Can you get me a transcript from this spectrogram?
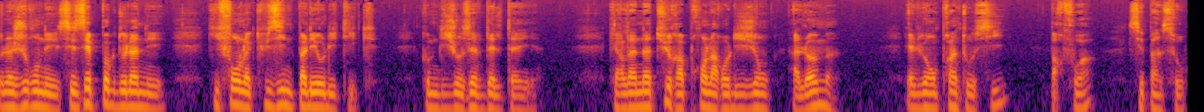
de la journée, ces époques de l'année, qui font la cuisine paléolithique, comme dit Joseph Delteil. Car la nature apprend la religion à l'homme, elle lui emprunte aussi, parfois, ses pinceaux.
